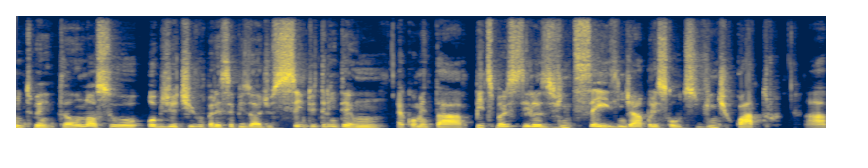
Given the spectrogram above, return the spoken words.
Muito bem, então nosso objetivo para esse episódio 131 é comentar Pittsburgh Steelers 26, Indianapolis Colts 24. A,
